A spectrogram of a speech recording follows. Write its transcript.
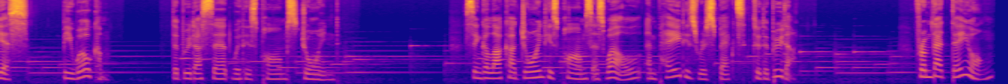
Yes, be welcome the Buddha said with his palms joined. Singalaka joined his palms as well and paid his respects to the Buddha. From that day on,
